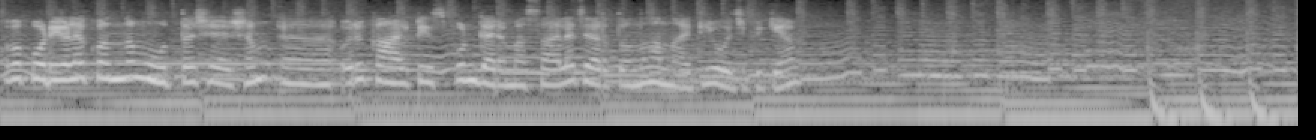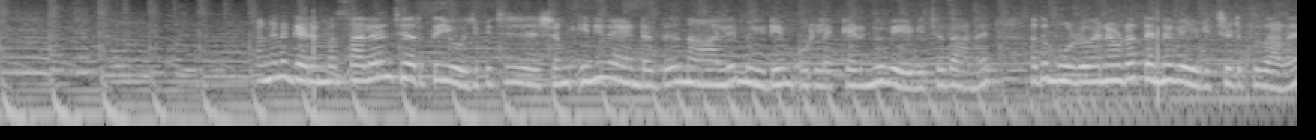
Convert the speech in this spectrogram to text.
അപ്പോൾ പൊടികളൊക്കെ ഒന്ന് മൂത്ത ശേഷം ഒരു കാൽ ടീസ്പൂൺ ഗരം മസാല ചേർത്തൊന്ന് നന്നായിട്ട് യോജിപ്പിക്കാം അങ്ങനെ ഗരം മസാലയും ചേർത്ത് യോജിപ്പിച്ച ശേഷം ഇനി വേണ്ടത് നാല് മീഡിയം ഉരുളക്കിഴങ്ങ് വേവിച്ചതാണ്. അത് മുഴുവനോടെ തന്നെ വേവിച്ചെടുത്തതാണ്.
